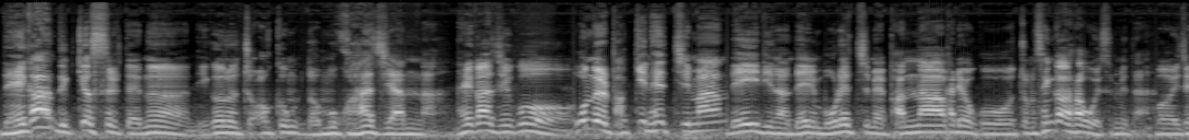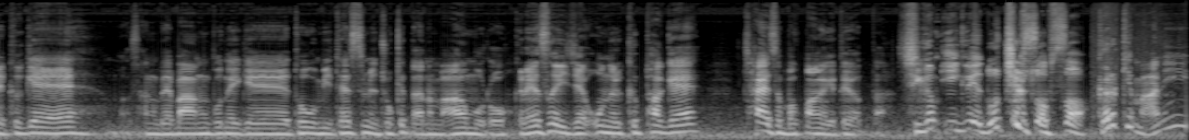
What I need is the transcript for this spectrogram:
내가 느꼈을 때는 이거는 조금 너무 과하지 않나 해가지고 오늘 받긴 했지만 내일이나 내일 모레쯤에 반납하려고 좀 생각을 하고 있습니다. 뭐 이제 그게 뭐 상대방 분에게 도움이 됐으면 좋겠다는 마음으로 그래서 이제 오늘 급하게 차에서 먹방하게 되었다. 지금 이 기회 놓칠 수 없어. 그렇게 많이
